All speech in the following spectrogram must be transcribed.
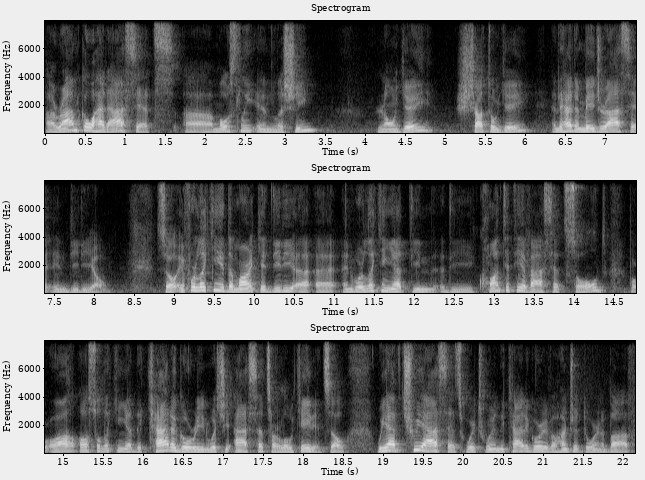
Ramco had assets uh, mostly in Lachine, Longueuil, Châteauguay, and they had a major asset in DDO. So if we're looking at the market, DD, uh, uh, and we're looking at the, the quantity of assets sold, but we're also looking at the category in which the assets are located. So we have three assets which were in the category of 100 door and above,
